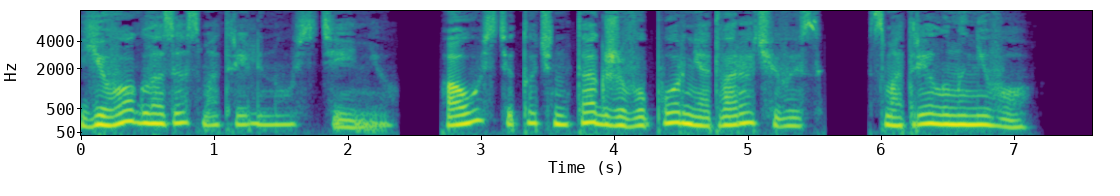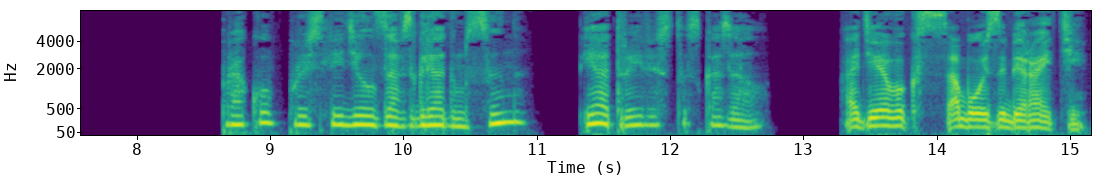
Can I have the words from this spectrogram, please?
Его глаза смотрели на Устинью, а Устья точно так же в упор, не отворачиваясь, смотрела на него. Прокоп проследил за взглядом сына и отрывисто сказал. «А девок с собой забирайте.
